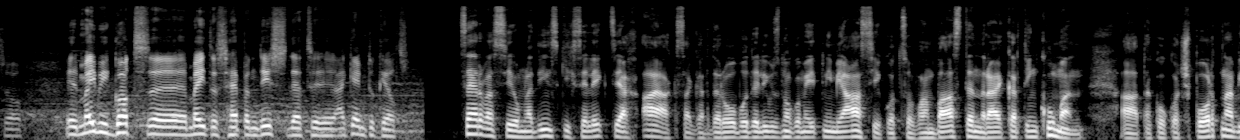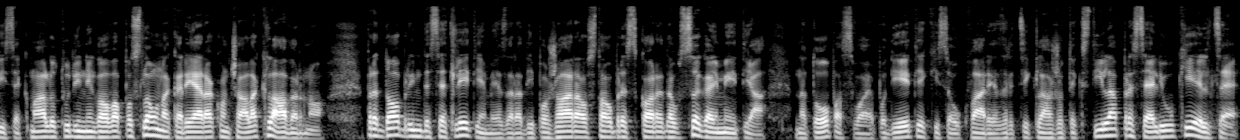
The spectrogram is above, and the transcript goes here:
Maybe God uh, made us happen this that uh, I came to Kielce. Servas je v mladinskih selekcijah Ajaxa garderobo delil z nogometnimi asi, kot so Van Basten, Rijkaard in Kuman. A tako kot športna bi se kmalo tudi njegova poslovna karijera končala klavrno. Pred dobrim desetletjem je zaradi požara ostal brez skoraj da vsega imetja, na to pa svoje podjetje, ki se ukvarja z reciklažo tekstila, preselil v Kielce.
